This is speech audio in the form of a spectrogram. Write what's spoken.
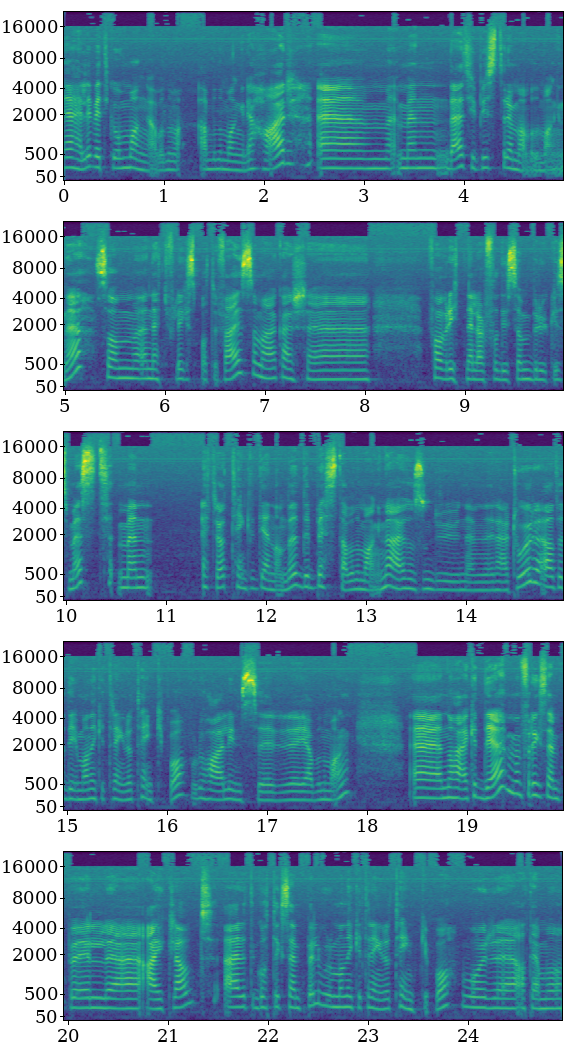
Jeg heller vet ikke hvor mange abonnementer jeg har. Um, men det er typisk strømabonnementene, som Netflix, Spotify, som er kanskje favorittene, eller i hvert fall de som brukes mest. Men etter å ha tenkt litt gjennom det, de beste abonnementene er jo sånn som du nevner her, Tor. At de man ikke trenger å tenke på, hvor du har linser i abonnement. Eh, nå har jeg ikke det, men f.eks. Eh, iCloud er et godt eksempel hvor man ikke trenger å tenke på hvor, eh, at jeg må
